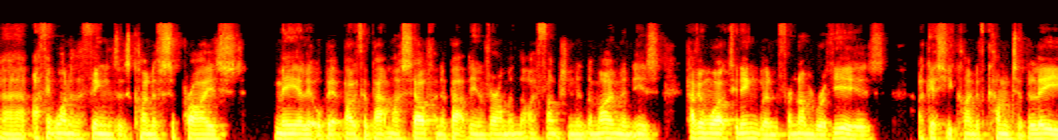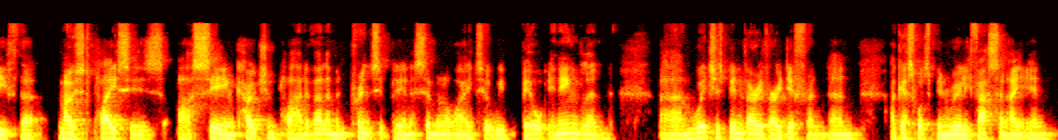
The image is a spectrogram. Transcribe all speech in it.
Uh, I think one of the things that's kind of surprised me a little bit, both about myself and about the environment that I function at the moment, is having worked in England for a number of years. I guess you kind of come to believe that most places are seeing coach and player development principally in a similar way to we built in England, um, which has been very, very different. And I guess what's been really fascinating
